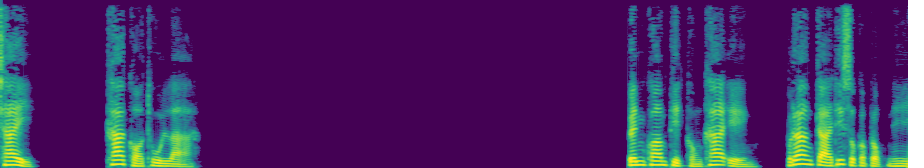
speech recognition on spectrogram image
ใช่ ข้าขอทูลลา เป็นความผิดของข้าเอง ร่างกายที่สกปรกนี้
